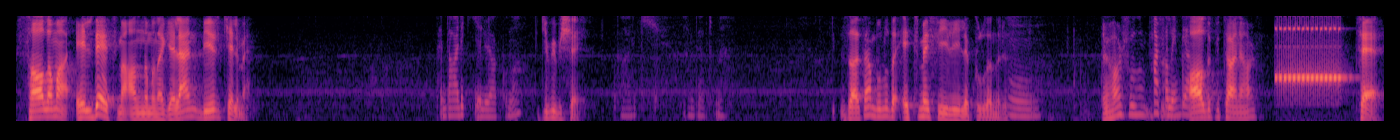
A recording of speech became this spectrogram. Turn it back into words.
Sağlama, elde etme anlamına gelen bir kelime Tedarik geliyor aklıma. gibi bir şey. Tedarik. Elde etme. Zaten bunu da etme fiiliyle kullanırız. E harf alalım. bir Harf tane. alayım, bir harf. Aldık bir tane harf. T.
